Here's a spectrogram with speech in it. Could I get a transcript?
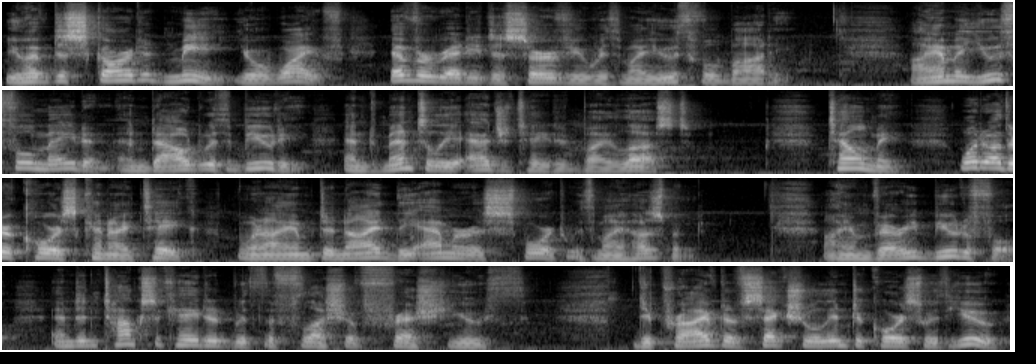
You have discarded me, your wife, ever ready to serve you with my youthful body. I am a youthful maiden, endowed with beauty, and mentally agitated by lust. Tell me, what other course can I take when I am denied the amorous sport with my husband? I am very beautiful and intoxicated with the flush of fresh youth. Deprived of sexual intercourse with you,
